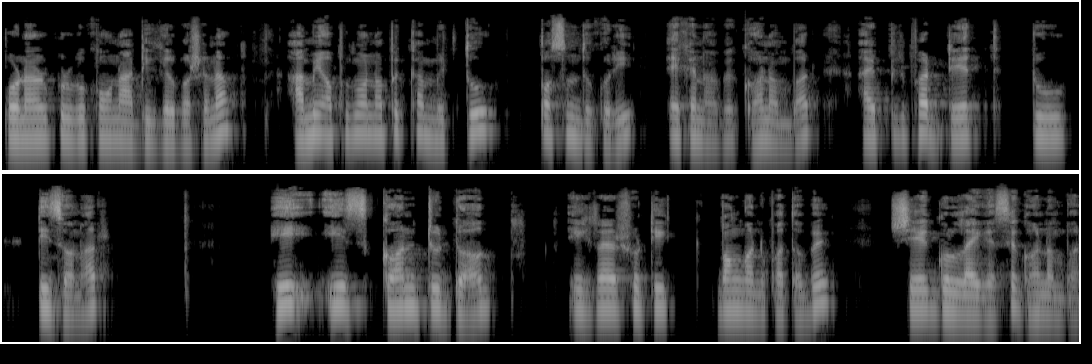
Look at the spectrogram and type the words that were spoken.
প্রোনাউন পূর্ব কোনো আর্টিকেল বসে না। আমি অপমান, অপেক্ষা, মৃত্যু পছন্দ করি। এখানে হবে ঘ নম্বর। I prefer death to dishonour he is gone to dog এটার সঠিক বঙ্গানুপাত হবে। সে গোল্লায় গেছে, ঘ নম্বর।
